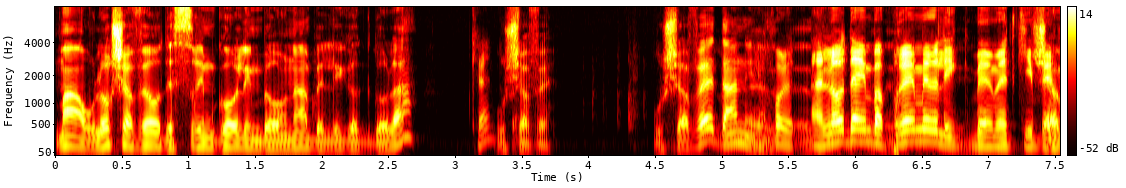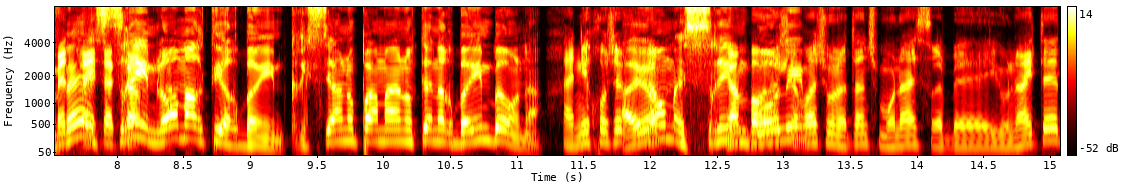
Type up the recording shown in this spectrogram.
מה, הוא לא שווה עוד 20 גולים בעונה בליגה גדולה? כן. הוא שווה. הוא שווה, דניאל. יכול להיות. אני לא יודע אם בפרמייר ליג באמת, כי באמת שווה ראית... 20, כמה- לא אמרתי 40. קריסטיאנו פעם היה נותן 40 בעונה. אני חושב היום שגם- 20 גם בעונה גולים. שעברה שהוא נתן 18 ביונייטד,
